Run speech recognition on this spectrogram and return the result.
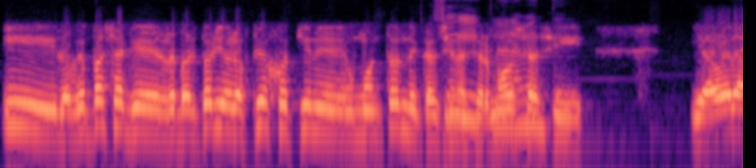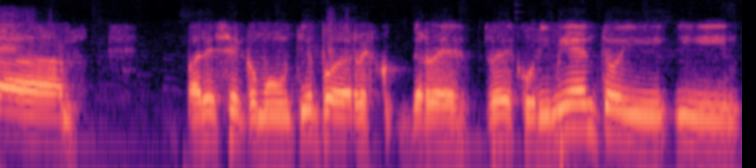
Y lo que pasa es que el repertorio de Los Piojos tiene un montón de canciones Sí, hermosas y, y ahora parece como un tiempo de, redescubrimiento y, y-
